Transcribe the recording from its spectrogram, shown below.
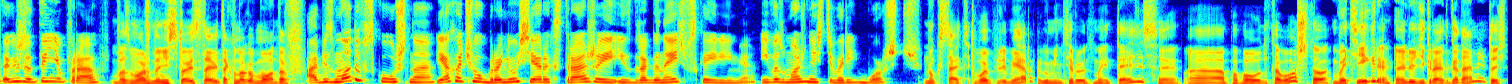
так что ты не прав. Возможно, не стоит ставить так много модов. А без модов скучно. Я хочу броню серых стражей из Dragon Age в Скайриме. И возможность варить борщ. Ну, кстати, твой пример аргументирует мои тезисы э, по поводу того, что в эти игры э, люди играют годами. То есть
